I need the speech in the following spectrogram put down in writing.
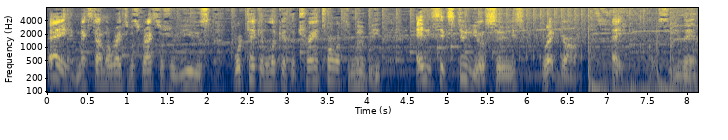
Hey, next time on Regimus Maximus Reviews, we're taking a look at the Transformers movie 86 Studio Series, Wreck-Gar. Hey, I will see you then.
